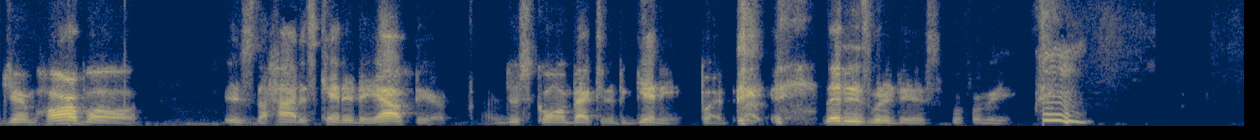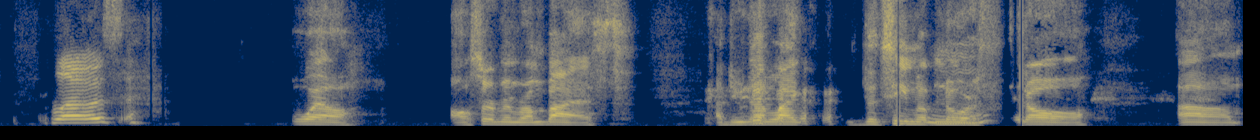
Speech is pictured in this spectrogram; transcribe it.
Jim Harbaugh is the hottest candidate out there. I'm just going back to the beginning, but that is what it is for me. Flows. Well, also remember I'm biased. I do not like the team up mm-hmm. north at all. Um,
